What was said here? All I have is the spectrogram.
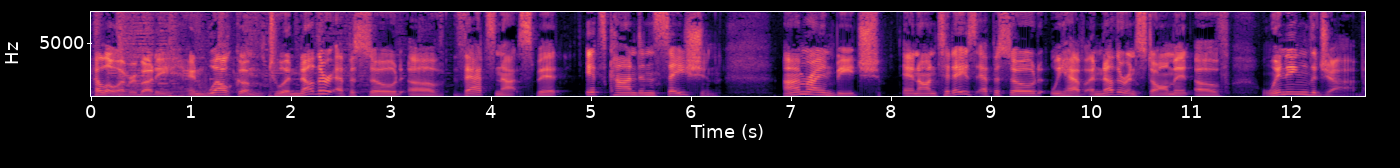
Hello, everybody, and welcome to another episode of That's Not Spit, It's Condensation. I'm Ryan Beach, and on today's episode, we have another installment of Winning the Job.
